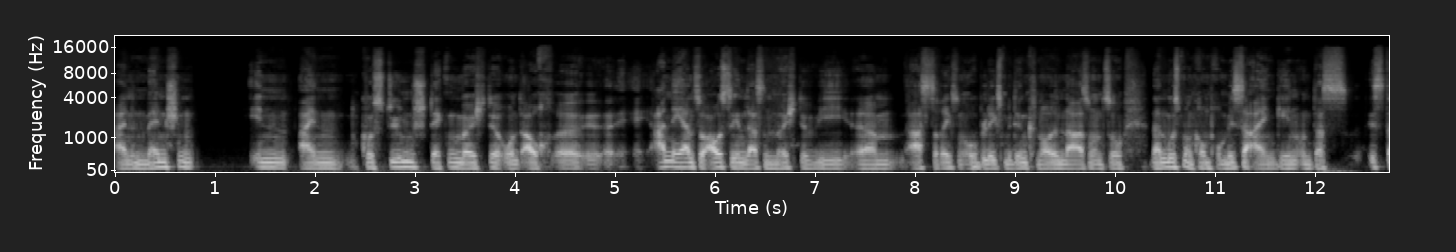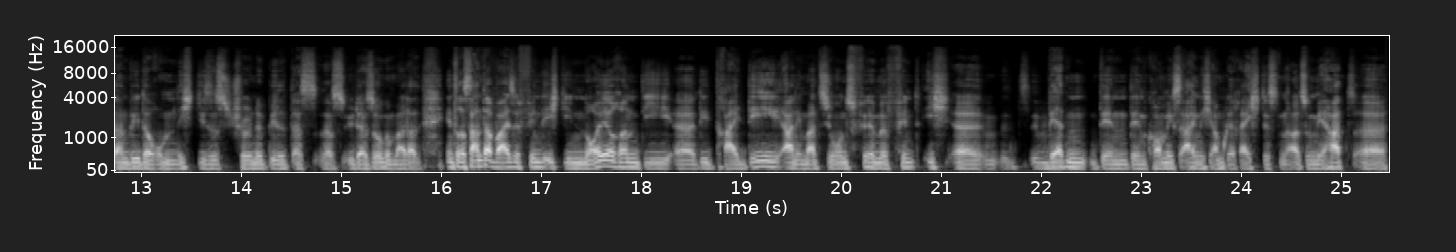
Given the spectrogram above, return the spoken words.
einen Menschen in ein Kostüm stecken möchte und auch äh, annähernd so aussehen lassen möchte wie ähm, Asterix und Obelix mit den Knollennasen und so, dann muss man Kompromisse eingehen und das ist dann wiederum nicht dieses schöne Bild, das, das Uda so gemalt hat. Interessanterweise finde ich die neueren, die, äh, die 3D-Animationsfilme, finde ich, äh, werden den, den Comics eigentlich am gerechtesten. Also mir hat äh,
